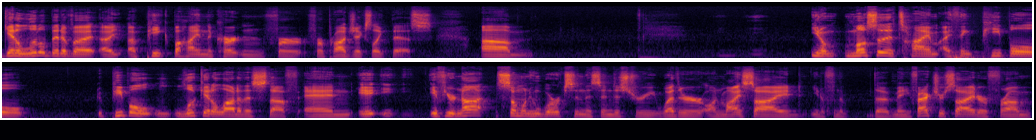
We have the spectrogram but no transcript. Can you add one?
get a little bit of a, a, a peek behind the curtain for for projects like this. Um, you know most of the time i think people people look at a lot of this stuff and it, it if you're not someone who works in this industry, whether on my side, you know, from the, the manufacturer side or from,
